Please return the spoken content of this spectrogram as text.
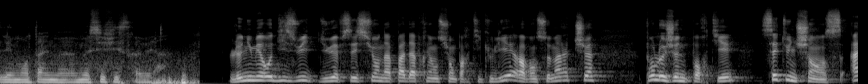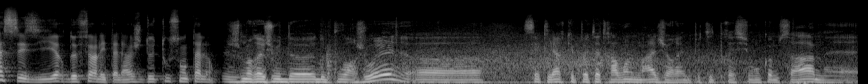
les montagnes me, me suffisent très bien. Le numéro 18 du FC Sion n'a pas d'appréhension particulière avant ce match. Pour le jeune portier, c'est une chance à saisir de faire l'étalage de tout son talent. Je me réjouis de, pouvoir jouer. Euh, c'est clair que peut-être avant le match, j'aurai une petite pression comme ça, mais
